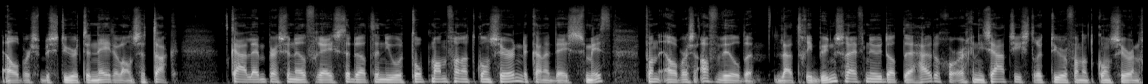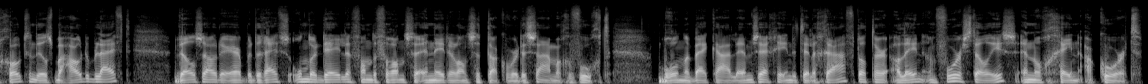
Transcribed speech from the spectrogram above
Elbers bestuurt de Nederlandse tak. KLM-personeel vreesde dat de nieuwe topman van het concern, de Canadees Smith, van Elbers af wilde. La Tribune schrijft nu dat de huidige organisatiestructuur van het concern grotendeels behouden blijft. Wel zouden er bedrijfsonderdelen van de Franse en Nederlandse tak worden samengevoegd. Bronnen bij KLM zeggen in de Telegraaf dat er alleen een voorstel is en nog geen akkoord.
